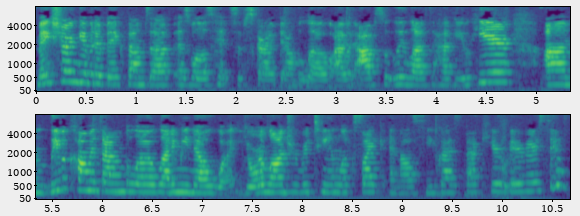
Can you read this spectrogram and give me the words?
make sure and give it a big thumbs up as well as hit subscribe down below. I would absolutely love to have you here. Um, leave a comment down below letting me know what your laundry routine looks like and I'll see you guys back here very, very soon.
